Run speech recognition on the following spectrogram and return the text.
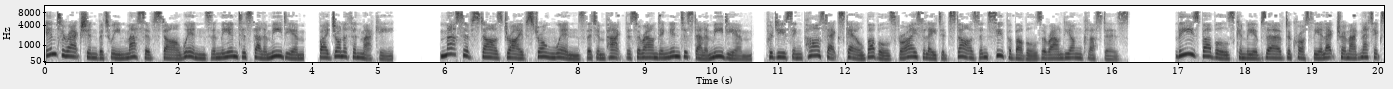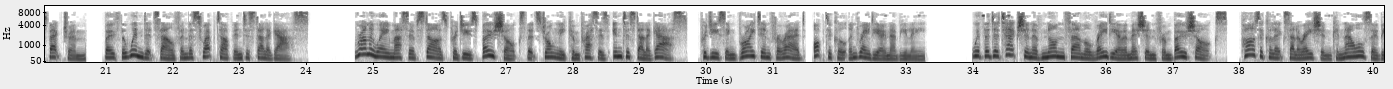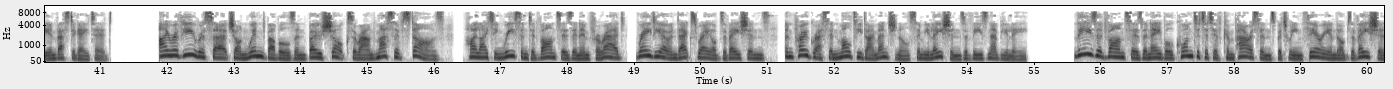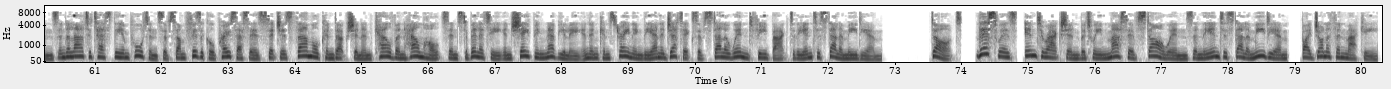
Interaction between massive star winds and the interstellar medium, by Jonathan Mackey. Massive stars drive strong winds that impact the surrounding interstellar medium, producing parsec-scale bubbles for isolated stars and superbubbles around young clusters. These bubbles can be observed across the electromagnetic spectrum, both the wind itself and the swept-up interstellar gas. Runaway massive stars produce bow shocks that strongly compresses interstellar gas, producing bright infrared, optical and radio nebulae. With the detection of non-thermal radio emission from bow shocks, particle acceleration can now also be investigated. I review research on wind bubbles and bow shocks around massive stars, highlighting recent advances in infrared, radio and X-ray observations, and progress in multidimensional simulations of these nebulae. These advances enable quantitative comparisons between theory and observations and allow to test the importance of some physical processes such as thermal conduction and Kelvin-Helmholtz instability in shaping nebulae and in constraining the energetics of stellar wind feedback to the interstellar medium. Dot. This was Interaction Between Massive Star Winds and the Interstellar Medium by Jonathan Mackey.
